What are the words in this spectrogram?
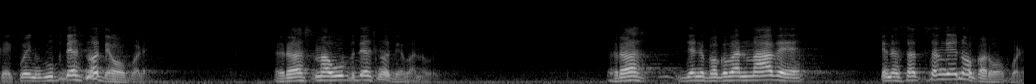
કઈ કોઈને ઉપદેશ ન દેવો પડે. રસમાં ઉપદેશ ન દેવાનો હોય. રસ જેને ભગવાનમાં આવે, એને સત્સંગ એ ન કરવો પડે.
